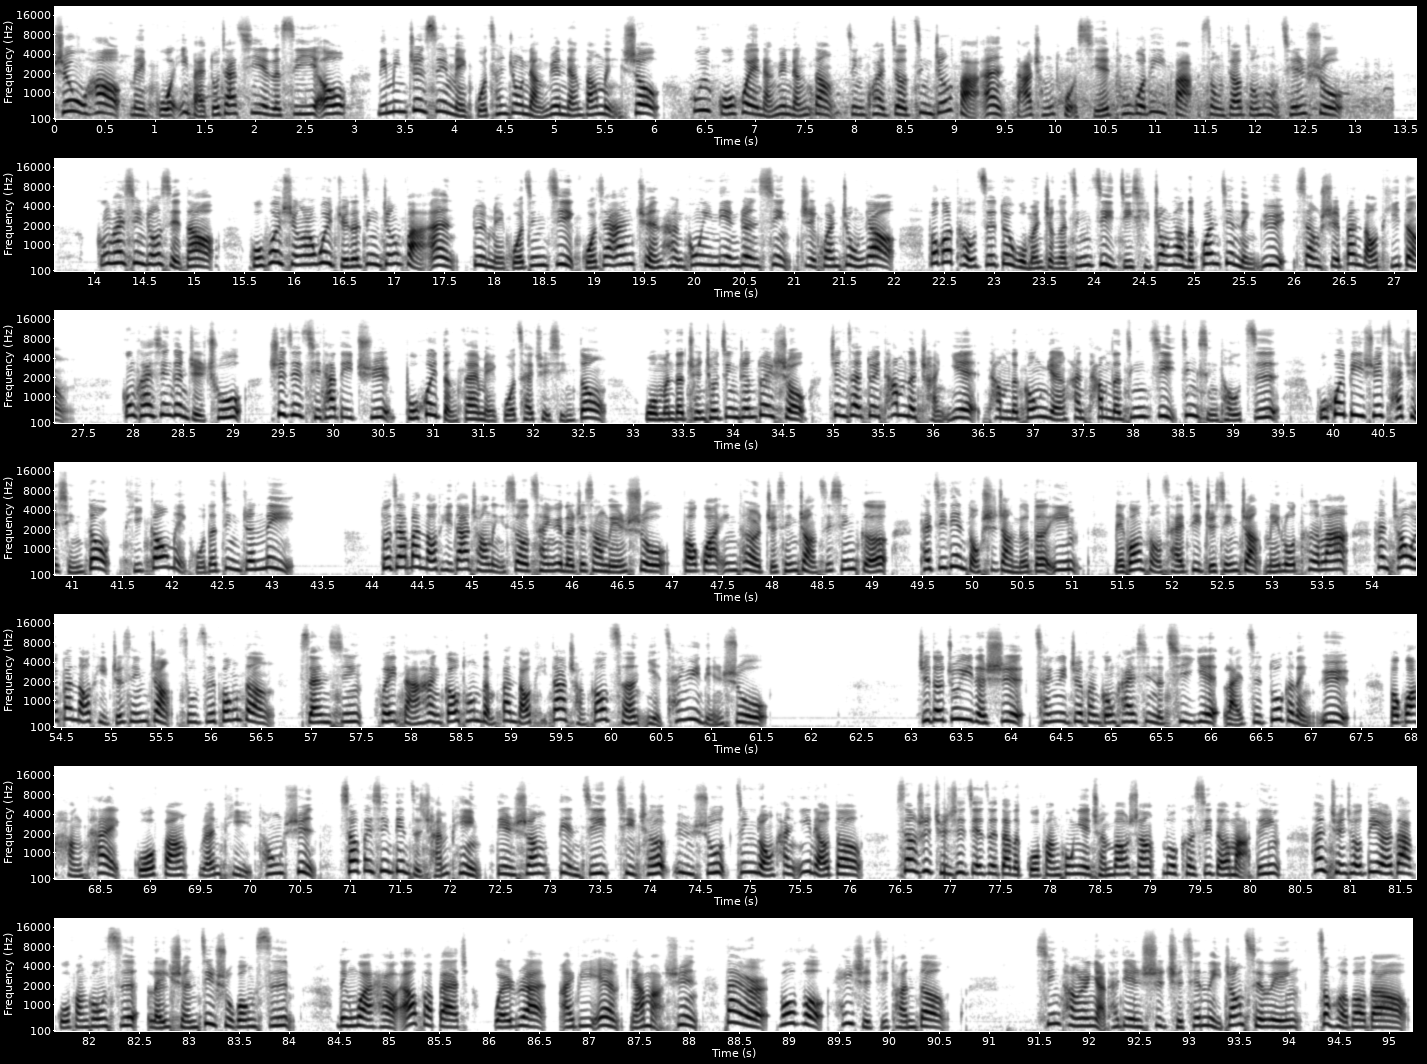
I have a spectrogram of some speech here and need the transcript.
十五号，美国一百多家企业的 CEO 联名致信美国参众两院两党领袖，呼吁国会两院两党尽快就竞争法案达成妥协，通过立法送交总统签署。公开信中写道：“国会悬而未决的竞争法案对美国经济、国家安全和供应链韧性至关重要，包括投资对我们整个经济极其重要的关键领域，像是半导体等。”公开信更指出。世界其他地区不会等待美国采取行动。我们的全球竞争对手正在对他们的产业、他们的工人和他们的经济进行投资。国会必须采取行动，提高美国的竞争力。多家半导体大厂领袖参与了这项联署，包括英特尔执行长基辛格、台积电董事长刘德英、美光总裁暨执行长梅罗特拉和超微半导体执行长苏姿峰等。三星、辉达和高通等半导体大厂高层也参与联署。值得注意的是，参与这份公开信的企业来自多个领域，包括航太、国防、软体、通讯、消费性电子产品、电商、电机、汽车、运输、金融和医疗等。像是全世界最大的国防工业承包商洛克希德马丁和全球第二大国防公司雷神技术公司，另外还有 Alphabet。微软、IBM、亚马逊、戴尔、Volvo、黑石集团等。新唐人亚太电视池千里、张麒麟综合报道。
